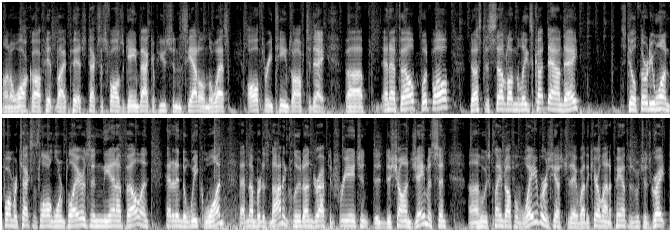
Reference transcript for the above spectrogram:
on a walk off hit by pitch. Texas falls a game back of Houston and Seattle in the West. All three teams off today. Uh, NFL football dust is settled on the league's cutdown day. Still 31 former Texas Longhorn players in the NFL and headed into week one. That number does not include undrafted free agent D'Shawn Jamison, uh, who was claimed off of waivers yesterday by the Carolina Panthers, which is great.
